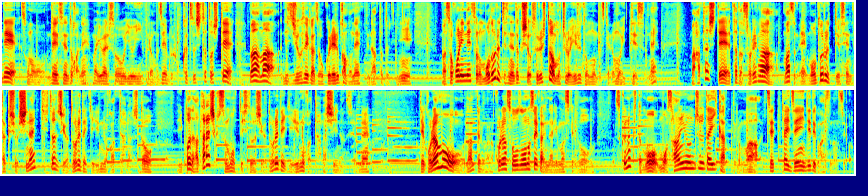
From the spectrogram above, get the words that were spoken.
で、その電線とかね、まあ、いわゆるそういうインフラも全部復活したとして、まあまあ日常生活送れるかもねってなった時に、まあ、そこにね、その戻るって選択肢をする人はもちろんいると思うんですけども、一定数ね。まあ、果たして、ただそれが、まずね、戻るっていう選択肢をしないって人たちがどれだけいるのかって話と、一方で新しく住もうって人たちがどれだけいるのかって話なんですよね。で、これはもう、なんていうのかな、これは想像の世界になりますけど、少なくとももう3、40代以下っていうのは絶対全員出てくるはずなんですよ。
